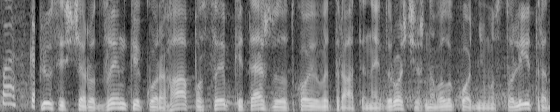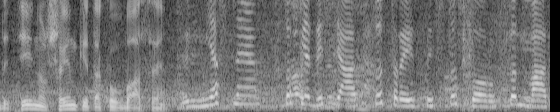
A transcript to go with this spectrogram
паска. Плюс іще родзинки, курга, посипки теж додаткові витрати. Найдорожчі ж на великодньому столі традиційно шинки та ковбаси. М'ясне 150, 130, 140, 120.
